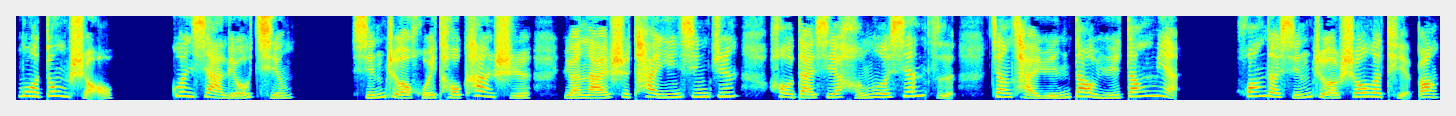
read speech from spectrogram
莫动手，棍下留情。”行者回头看时，原来是太阴星君后代些横娥仙子将彩云倒于当面。慌的行者收了铁棒，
